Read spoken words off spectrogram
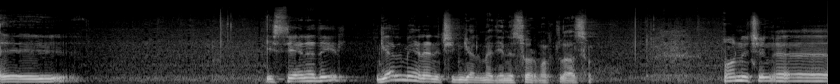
e, isteyene değil, gelmeyenin için gelmediğini sormak lazım. Onun için e,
